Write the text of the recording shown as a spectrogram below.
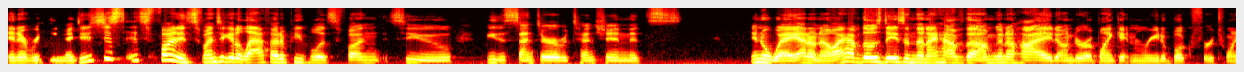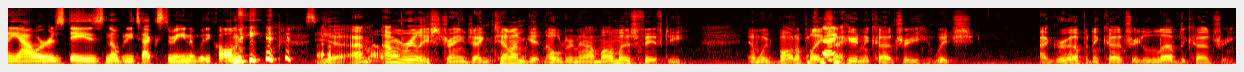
and everything I do. It's just it's fun. It's fun to get a laugh out of people. It's fun to be the center of attention. It's in a way, I don't know. I have those days and then I have the I'm gonna hide under a blanket and read a book for 20 hours days. Nobody text me, nobody call me. so, yeah, I'm I'm really strange. I can tell I'm getting older now. I'm almost 50. And we've bought a place okay. out here in the country, which I grew up in the country, loved the country.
